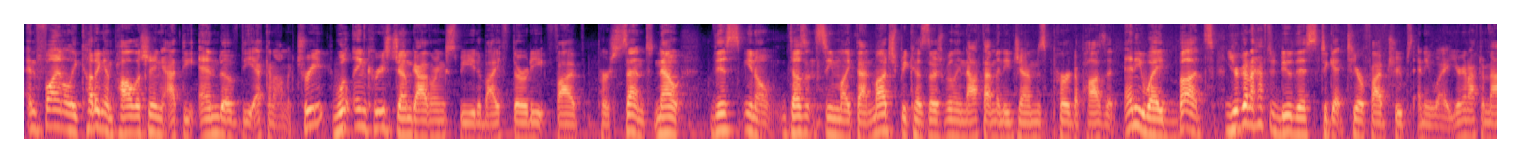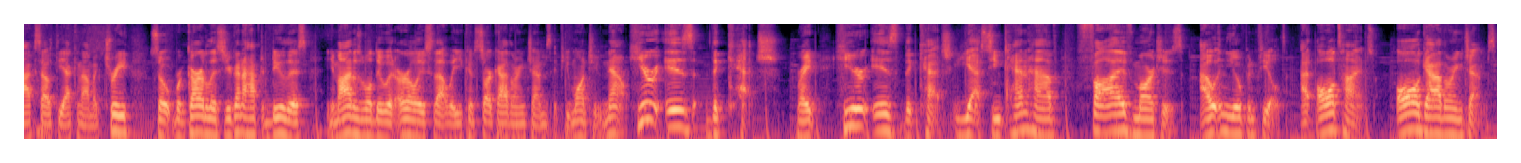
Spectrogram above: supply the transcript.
And finally cutting and polishing at the end of the economic tree will increase gem gathering speed by 35 percent. Now this you know doesn't seem like that much because there's really not that many gems per deposit anyway but you're gonna have to do this to get tier 5 troops anyway. You're gonna have to max out the economic tree. So regardless you're gonna have to do this. You might as well do it early so that way you can start gathering gems if you want to. Now here is the catch right? Here is the catch. Yes you can have five marches out in the open field at all times all gathering gems.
